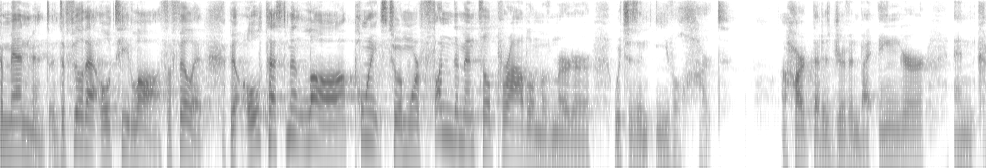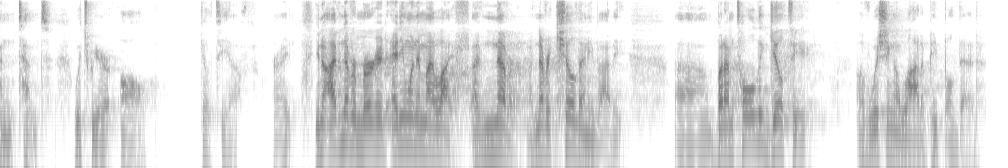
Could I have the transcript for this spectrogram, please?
commandment and to fill that OT law, fulfill it. The Old Testament law points to a more fundamental problem of murder, which is an evil heart. A heart that is driven by anger and contempt, which we are all guilty of, right? You know, I've never murdered anyone in my life. I've never. I've never killed anybody. Uh, but I'm totally guilty of wishing a lot of people dead.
